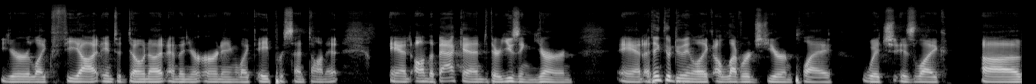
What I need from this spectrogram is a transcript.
your like fiat into donut and then you're earning like 8% on it and on the back end they're using yearn and i think they're doing like a leveraged yearn play which is like uh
